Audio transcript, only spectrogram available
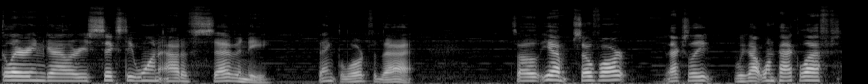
Galarian Gallery, 61 out of 70. Thank the Lord for that. So, yeah, so far, actually, we got one pack left.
